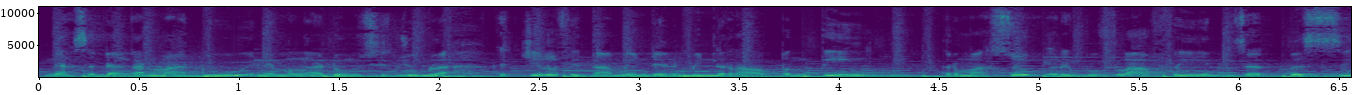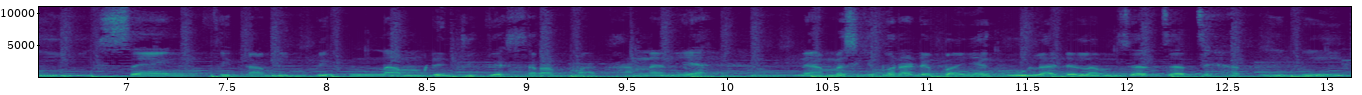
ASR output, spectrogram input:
Nah, sedangkan madu ini mengandung sejumlah kecil vitamin dan mineral penting termasuk riboflavin, zat besi, seng, vitamin B6 dan juga serat makanan ya. Nah, meskipun ada banyak gula dalam zat-zat sehat ini,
